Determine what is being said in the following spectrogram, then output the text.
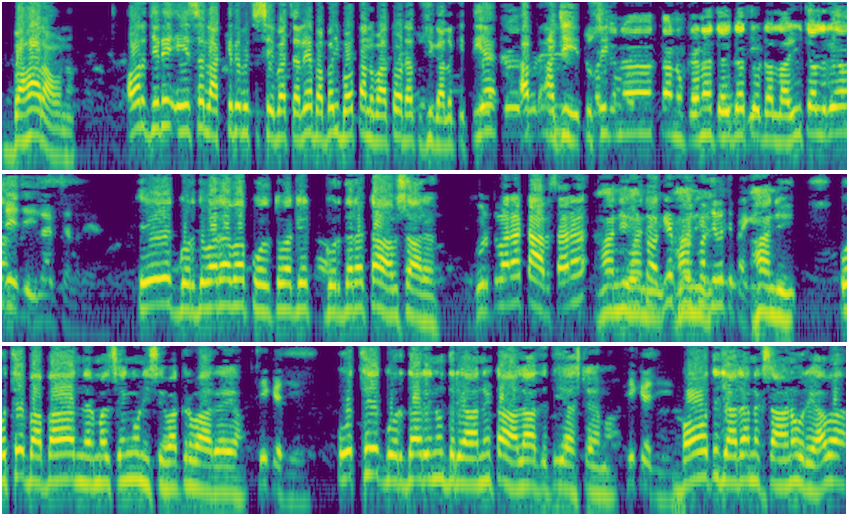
ਬਾਹਰ ਆਉਣ। ਔਰ ਜਿਹੜੇ ਇਸ ਇਲਾਕੇ ਦੇ ਵਿੱਚ ਸੇਵਾ ਚੱਲ ਰਹੀ ਬਾਬਾ ਜੀ ਬਹੁਤ ਧੰਨਵਾਦ ਤੁਹਾਡਾ ਤੁਸੀਂ ਗੱਲ ਕੀਤੀ ਹੈ। ਹਾਂਜੀ ਤੁਸੀਂ ਤੁਹਾਨੂੰ ਕਹਿਣਾ ਚਾਹੀਦਾ ਤੁਹਾਡਾ ਲਾਈਵ ਚੱਲ ਰਿਹਾ। ਜੀ ਜੀ ਲਾਈਵ ਚੱਲ ਰਿਹਾ। ਇਹ ਗੁਰਦੁਆਰਾ ਵਾ ਪੁਲ ਤੋਂ ਅੱਗੇ ਗੁਰਦੁਆਰਾ ਢਾਬਸਰ। ਗੁਰਦੁਆਰਾ ਢਾਬਸਰ ਹਾਂਜੀ ਹਾਂਜੀ ਫਿਰੋਜ਼ਪੁਰ ਜ਼ਿਲ੍ਹੇ 'ਚ ਪੈ ਹਾਂਜੀ ਗਿਆ। ਹਾਂਜੀ। ਉੱਥੇ ਬਾਬਾ ਨਿਰਮਲ ਸਿੰਘ ਹੁਣੀ ਸੇਵਾ ਕਰਵਾ ਰਹੇ ਆ। ਠੀਕ ਹੈ ਜੀ। ਉੱਥੇ ਗੁਰਦਾਰੇ ਨੂੰ ਦਰਿਆ ਨੇ ਢਾਹ ਲਾ ਦਿੱਤੀ ਇਸ ਟਾਈਮ ਠੀਕ ਹੈ ਜੀ। ਬਹੁਤ ਜ਼ਿਆਦਾ ਨੁਕਸਾਨ ਹੋ ਰਿਹਾ ਵਾ।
